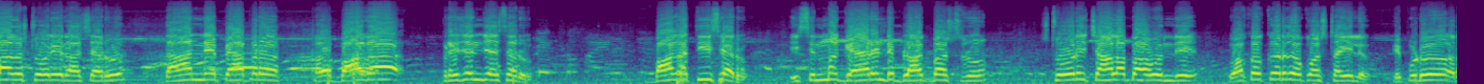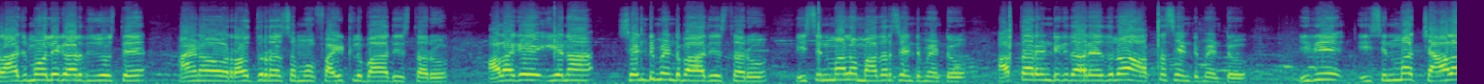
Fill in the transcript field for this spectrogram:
బాగా స్టోరీ రాశారు. దాన్నే పేపర్ బాగా ప్రజెంట్ చేశారు. బాగా తీశారు. ఈ సినిమా గ్యారంటీ బ్లాక్ బాస్టర్ స్టోరీ చాలా బాగుంది. ఒక్కొక్కరిది ఒక్కో స్టైల్. ఇప్పుడు రాజమౌళి గారిది చూస్తే ఆయన రౌద్రరసము ఫైట్లు బాగా తీస్తారు. అలాగే ఈయన సెంటిమెంట్ బాగా తీస్తారు. ఈ సినిమాలో మదర్ సెంటిమెంట్ అత్తారింటికి దారేదిలో అత్త సెంటిమెంట్ ఇది ఈ సినిమా చాలా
